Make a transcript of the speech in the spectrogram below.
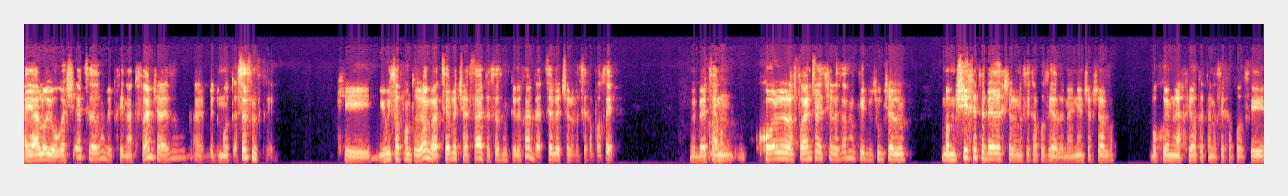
היה לו יורש עצר מבחינת franchise אה, בדמות אססנס קריד. כי יוביסופט מונטריאול והצוות שעשה את אססנס קריד 1 זה הצוות של הנסיך הפרסי. ובעצם כל הפרנצ'ייז של אססנס קריד הוא סוג של ממשיך את הדרך של הנסיך הפרסי, אז זה מעניין שעכשיו בוחרים להחיות את הנסיך הפרסי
